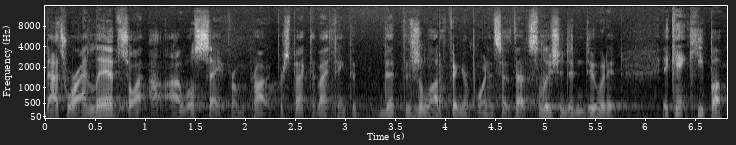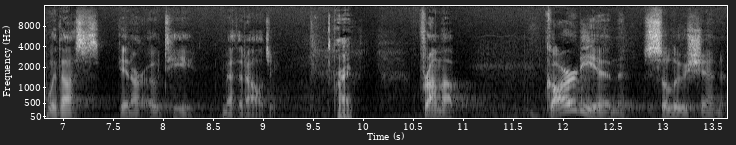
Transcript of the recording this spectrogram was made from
That's where I live, so I, I, will say, from a product perspective, I think that, that there's a lot of finger pointing. It says that solution didn't do what it, it can't keep up with us in our OT methodology. Right. From a Guardian solution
